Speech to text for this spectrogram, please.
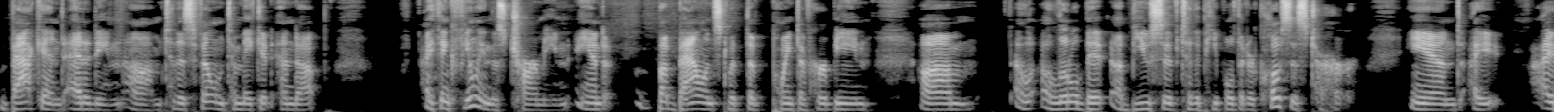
back end editing um, to this film to make it end up I think feeling this charming and but balanced with the point of her being um, a, a little bit abusive to the people that are closest to her, and I I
